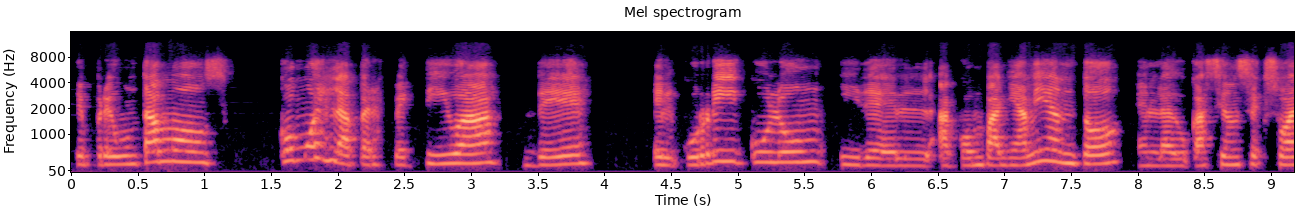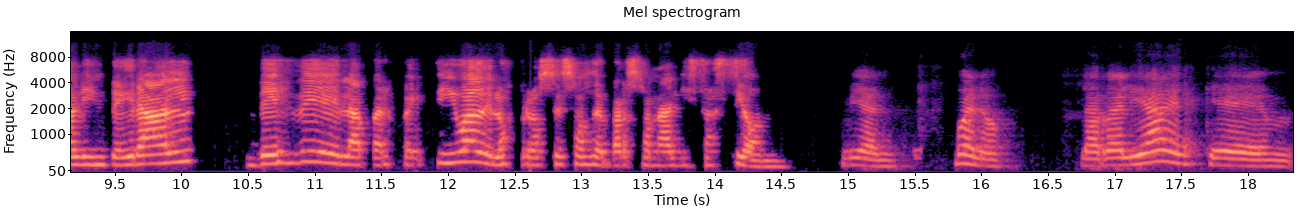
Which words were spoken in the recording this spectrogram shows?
te preguntamos cómo es la perspectiva de el currículum y del acompañamiento en la educación sexual integral desde la perspectiva de los procesos de personalización. Bien, bueno, la realidad es que,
